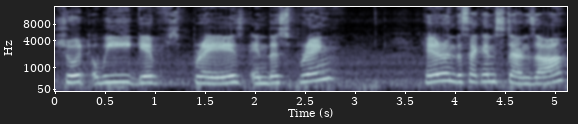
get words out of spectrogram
should we give praise in the spring? Here in the second stanza,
